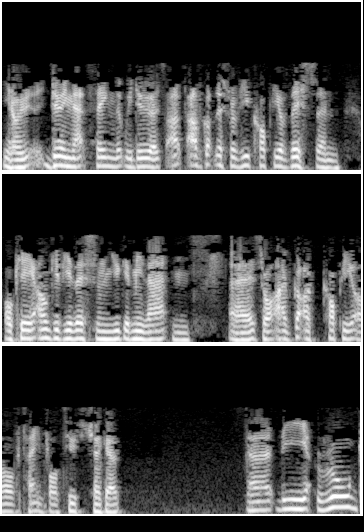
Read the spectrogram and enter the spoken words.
you know doing that thing that we do. It's I've got this review copy of this, and okay, I'll give you this, and you give me that, and uh, so I've got a copy of Titanfall 2 to check out. Uh, the Rogue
